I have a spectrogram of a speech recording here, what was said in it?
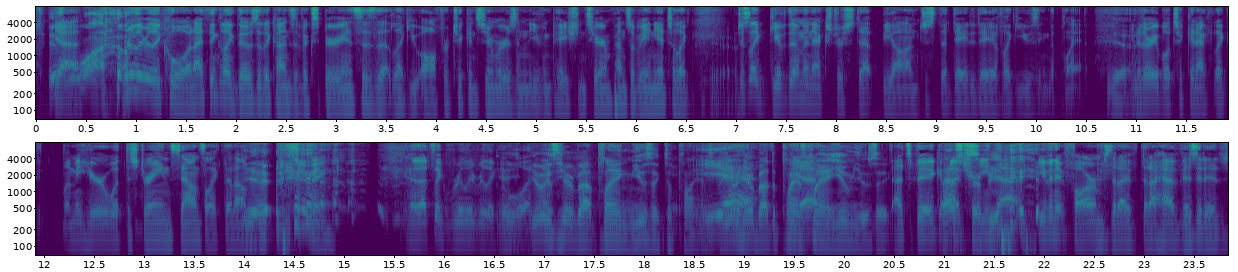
It's yeah. wild. really really cool and i think like those are the kinds of experiences that like you offer to consumers and even patients here in pennsylvania to like Yeah. just like give them an extra step beyond just the day-to-day of like using the plant Yeah. you know they're able to connect like let me hear what the strain sounds like that i'm yeah. consuming You know, that's like really really cool. I you always hear about playing music to plants. but you don't hear about the plants yeah. playing you music. That's big. That's I've seen trippy. that even at farms that I've that I have visited.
